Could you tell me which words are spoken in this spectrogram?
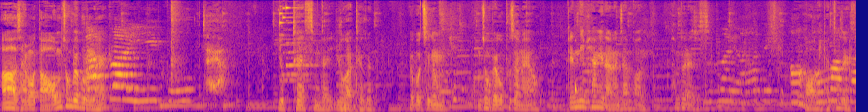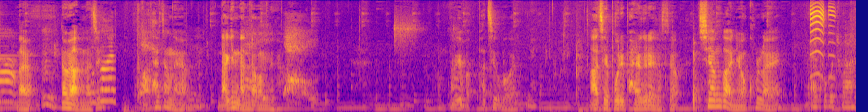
아, 잘 먹었다. 아, 엄청 배부르네. 자야. 육퇴했습니다. 육아 퇴근. 여보 지금 엄청 배고프잖아요. 깻잎 향이 나는지 한번 판별해 주세요. 어, 어, 배 터지겠어. 나요? 나 왜 안 나지? 아 살짝 나요? 나긴 난다고 합니다. 여기 마- 받치고 먹어요. 네. 아 제 볼이 발그레졌어요? 취한 거 아니에요 콜라에? 날 보고 좋아서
